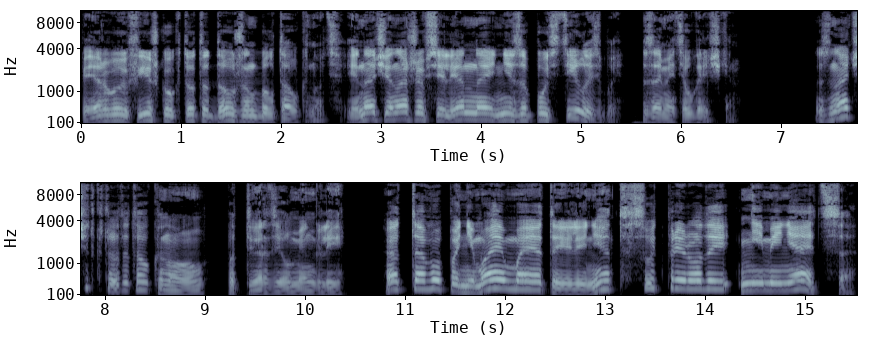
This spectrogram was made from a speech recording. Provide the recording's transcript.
Первую фишку кто-то должен был толкнуть, иначе наша Вселенная не запустилась бы, — заметил Гречкин. «Значит, кто-то толкнул», — подтвердил Менгли. «От того, понимаем мы это или нет, суть природы не меняется».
